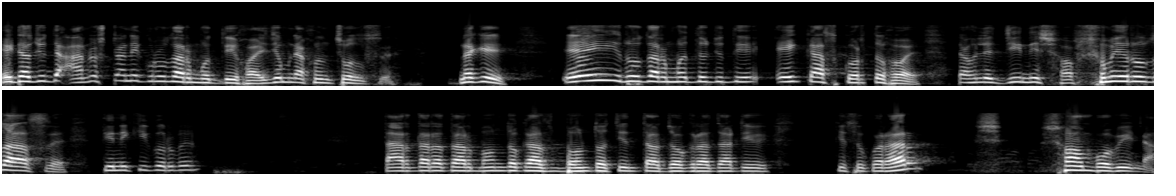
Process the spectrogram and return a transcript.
এটা যদি আনুষ্ঠানিক রোজার মধ্যে হয়, যেমন এখন চলছে, নাকি? এই রোজার মধ্যে যদি এই কাজ করতে হয়, তাহলে যিনি সবসময় রোজা আছে, তিনি কি করবে? তার দ্বারা তার বন্ধ কাজ, বন্ধ চিন্তা ঝগড়াঝাটি কিছু করার সম্ভবই না।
